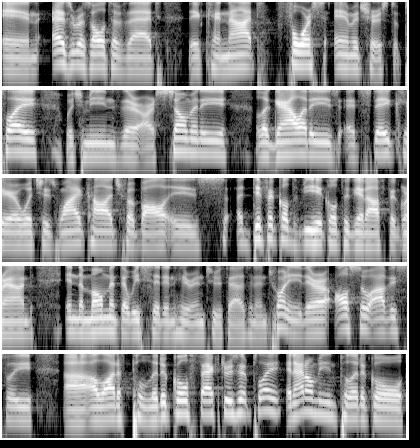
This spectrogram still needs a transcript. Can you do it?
and as a result of that, they cannot force amateurs to play, which means there are so many legalities at stake here, which is why college football is a difficult vehicle to get off the ground in the moment that we sit in here in 2020. There are also obviously uh, a lot of political factors at play, and I don't mean political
